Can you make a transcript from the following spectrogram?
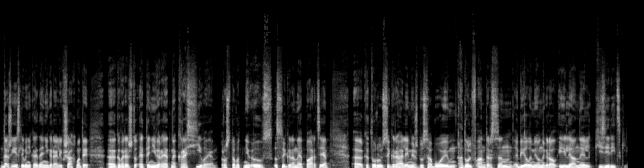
даже если вы никогда не играли в шахматы, э, говорят, что это невероятно красивая, просто вот э, сыгранная партия, которую сыграли между собой Адольф Андерсон, белыми он играл, и Леонель Кизерицкий.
